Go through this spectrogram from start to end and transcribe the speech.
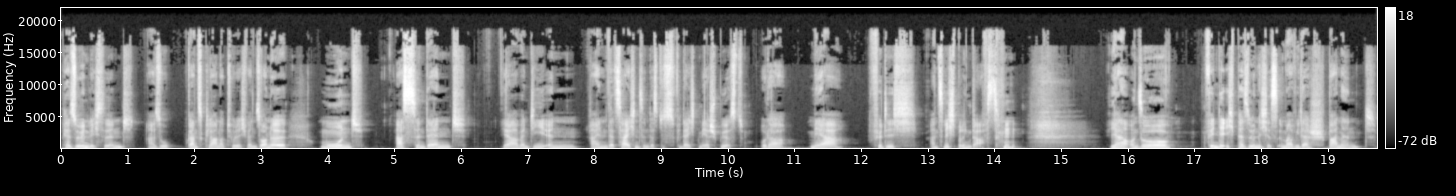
persönlich sind, also ganz klar natürlich, wenn Sonne, Mond, Aszendent, ja, wenn die in einem der Zeichen sind, dass du es vielleicht mehr spürst oder mehr für dich ans Licht bringen darfst. ja, und so finde ich persönlich es immer wieder spannend,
